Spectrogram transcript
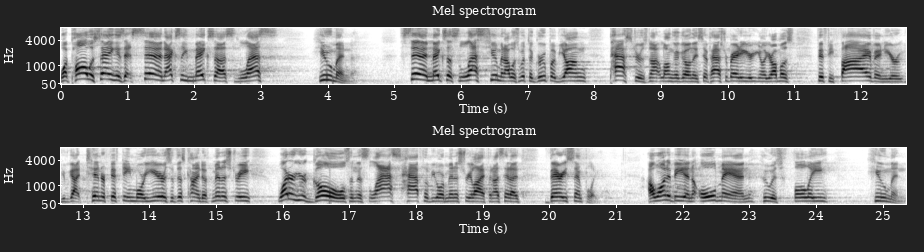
What Paul was saying is that sin actually makes us less human. Sin makes us less human. I was with a group of young pastors not long ago, and they said, Pastor Brady, you're, you know, you're almost 55 and you're, you've got 10 or 15 more years of this kind of ministry. What are your goals in this last half of your ministry life? And I said, uh, very simply, I want to be an old man who is fully human.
